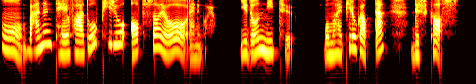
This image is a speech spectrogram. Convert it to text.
어, 많은 대화도 필요 없어요. 라는 거예요. You don't need to. 뭐뭐 할 필요가 없다. discuss.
